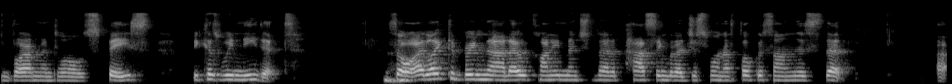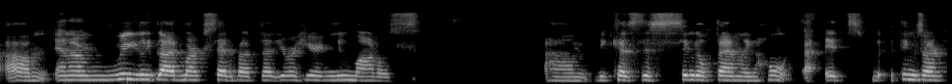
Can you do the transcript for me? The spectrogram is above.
environmental space because we need it. So I'd like to bring that out. Connie mentioned that in passing, but I just want to focus on this that uh, um, and I'm really glad Mark said about that you were hearing new models. Um, because this single family home, uh, it's things aren't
